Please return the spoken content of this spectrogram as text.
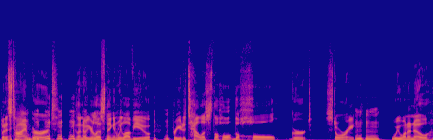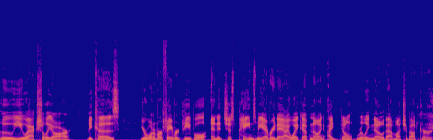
But it's time, Gert, because I know you're listening and we love you, for you to tell us the whole the whole Gert story. Mm-hmm. We want to know who you actually are because you're one of our favorite people, and it just pains me every day I wake up knowing I don't really know that much about Gert.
